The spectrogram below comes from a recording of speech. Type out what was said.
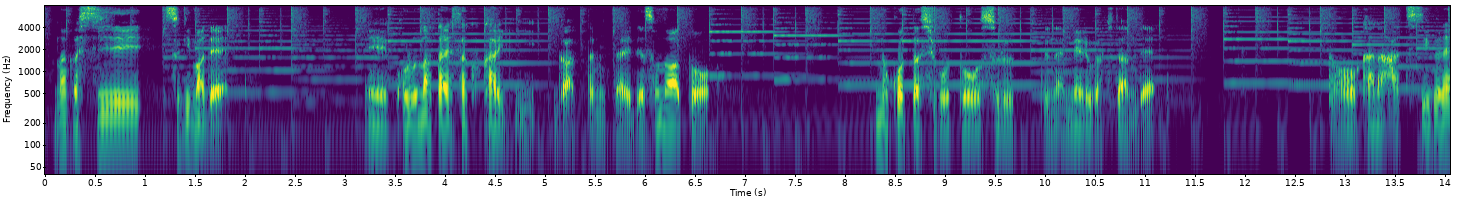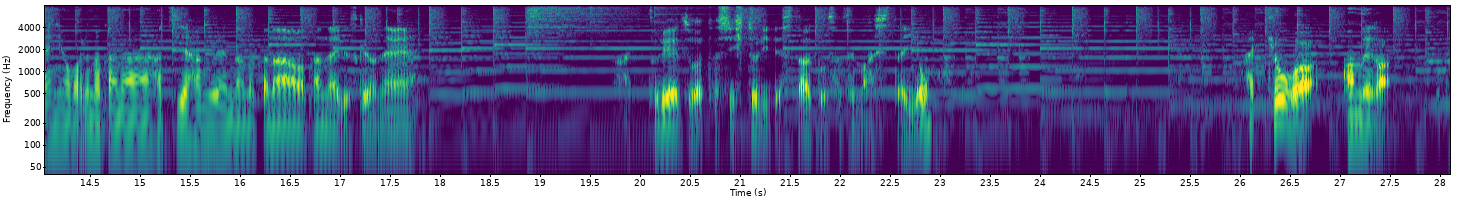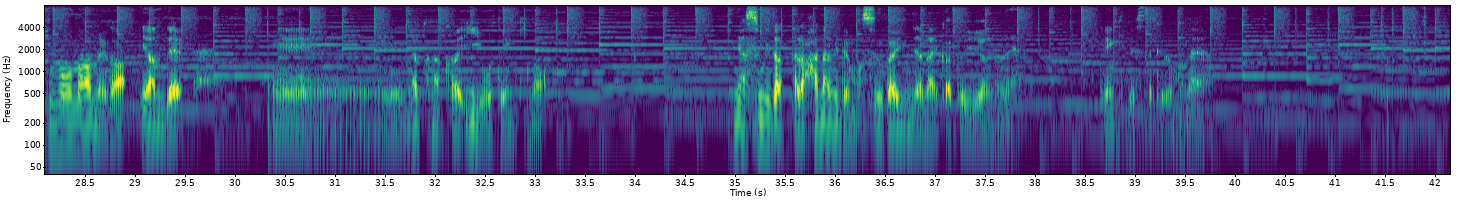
なんか7時過ぎまで、えーコロナ対策会議があったみたいでその後残った仕事をするってねメールが来たんでどうかな8時ぐらいに終わるのかな8時半ぐらいなのかなわかんないですけどね、はい、とりあえず私一人でスタートさせましたよ。はい今日は雨が昨日の雨が止んで、えーなかなかいいお天気の休みだったら花見でもするがいいんじゃないかというようなね天気でしたけどもね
